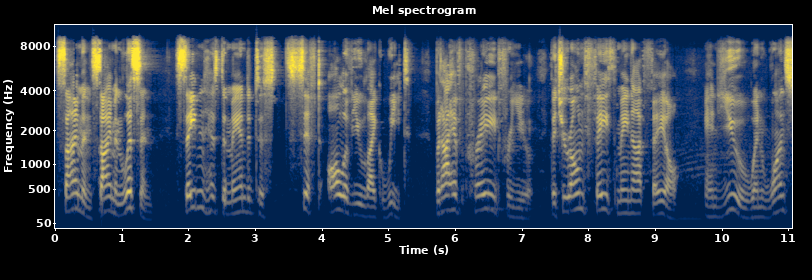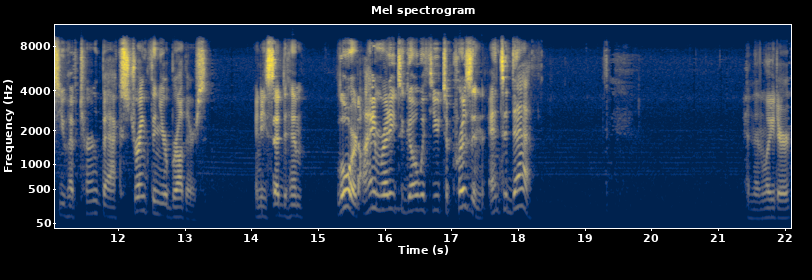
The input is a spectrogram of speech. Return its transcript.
Simon, Simon, listen! Satan has demanded to sift all of you like wheat, but I have prayed for you that your own faith may not fail. And you, when once you have turned back, strengthen your brothers. And he said to him, Lord, I am ready to go with you to prison and to death. And then later,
